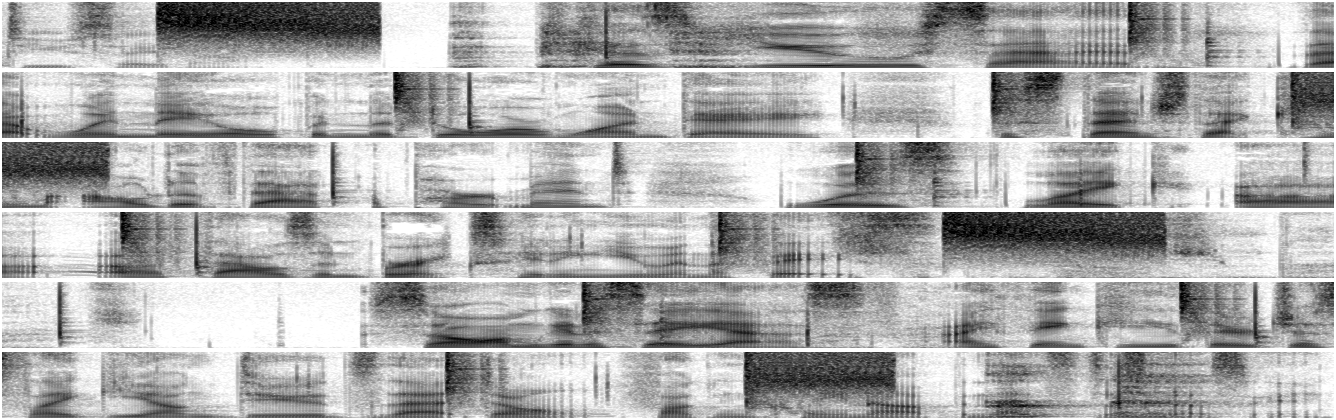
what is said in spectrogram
do you say that? because you said that when they opened the door one day, the stench that came out of that apartment was like uh, a thousand bricks hitting you in the face. So I'm gonna say yes. I think he, they're just like young dudes that don't fucking clean up, and that's disgusting.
